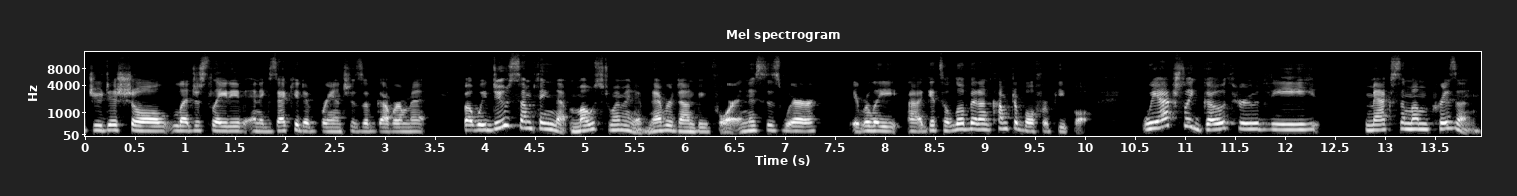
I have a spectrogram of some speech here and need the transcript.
judicial, legislative, and executive branches of government. But we do something that most women have never done before, and this is where it really uh, gets a little bit uncomfortable for people. We actually go through the maximum prison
